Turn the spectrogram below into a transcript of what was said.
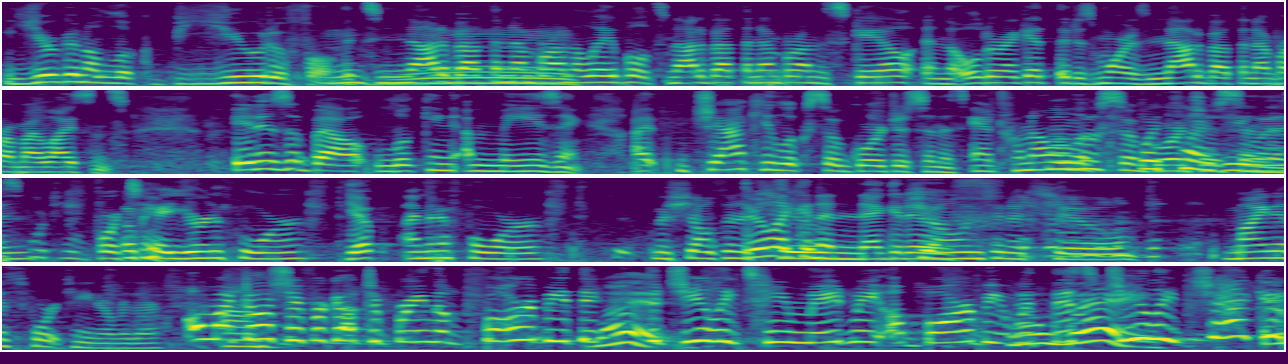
you're going to look beautiful. It's not about the number on the mm-hmm. label. It's not about the number on the scale. And the older I get, that is more is not about the number on on my license. It is about looking amazing. I, Jackie looks so gorgeous in this. Antonella looks so what size gorgeous are you in this. in? 14. Okay, you're in a four. Yep. I'm in a four. Michelle's in a They're two. like in a negative- Jones in a two. Minus 14 over there. Oh my Um, gosh, I forgot to bring the Barbie. The, What? the G.I.L.I. team made me a Barbie No with this way. G.I.L.I. jacket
